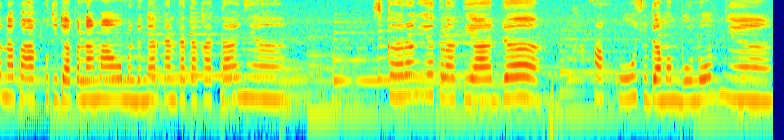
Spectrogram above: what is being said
kenapa aku tidak pernah mau mendengarkan kata-katanya? Sekarang ia telah tiada. Aku sudah membunuhnya.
